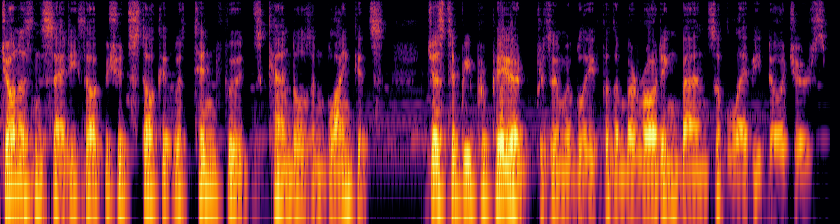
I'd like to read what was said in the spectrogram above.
Jonathan said he thought we should stock it with tinned foods, candles, and blankets, just to be prepared, presumably, for the marauding bands of levy dodgers.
